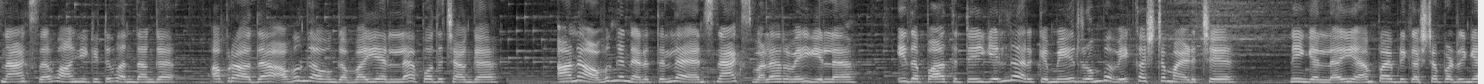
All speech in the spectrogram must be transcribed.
ஸ்நாக்ஸை வாங்கிக்கிட்டு வந்தாங்க. அப்புறம் அதை அவங்க அவங்க வயலில் புதைச்சாங்க. ஆனால் அவங்க நிலத்துல ஸ்நாக்ஸ் வளரவே இல்லை. இதை பார்த்துட்டு எல்லாருக்குமே ரொம்பவே கஷ்டமாயிடுச்சு. நீங்கள்ல ஏன்பா இப்படி கஷ்டப்படுறீங்க?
